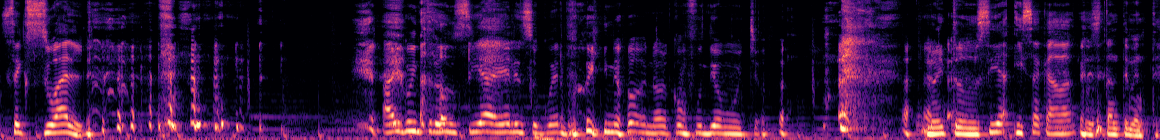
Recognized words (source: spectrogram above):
sexual. Algo introducía a él en su cuerpo y no, no confundió mucho. Lo introducía y sacaba constantemente.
